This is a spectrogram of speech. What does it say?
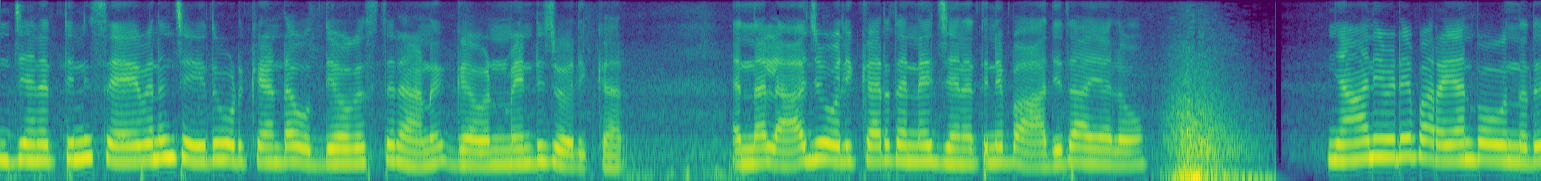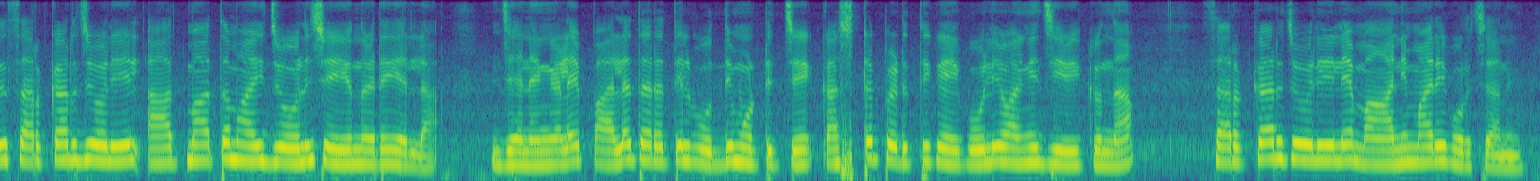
ജനത്തിന് സേവനം ചെയ്തു കൊടുക്കേണ്ട ഉദ്യോഗസ്ഥരാണ് ഗവൺമെന്റ് ജോലിക്കാർ. എന്നാൽ ആ ജോലിക്കാർ തന്നെ ജനത്തിന് ബാധ്യത ആയാലോ ഞാനിവിടെ പറയാൻ പോകുന്നത് സർക്കാർ ജോലിയിൽ ആത്മാർത്ഥമായി ജോലി ചെയ്യുന്നവരെയല്ല. ജനങ്ങളെ പലതരത്തിൽ ബുദ്ധിമുട്ടിച്ച് കഷ്ടപ്പെടുത്തി കൈകൂലി വാങ്ങി ജീവിക്കുന്ന സർക്കാർ ജോലിയിലെ മാന്യന്മാരെ കുറിച്ചാണ്.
